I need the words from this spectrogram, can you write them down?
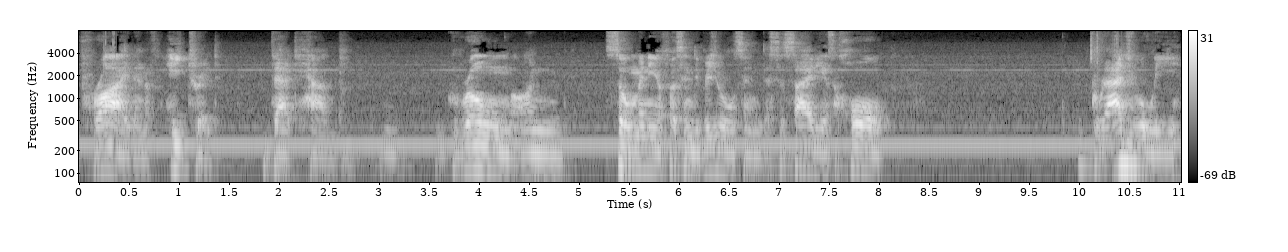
pride and of hatred that have grown on so many of us individuals and the society as a whole gradually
